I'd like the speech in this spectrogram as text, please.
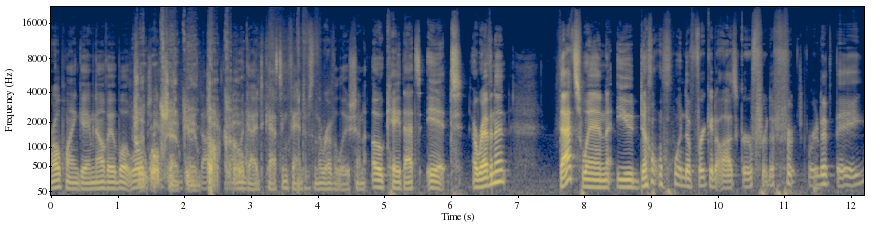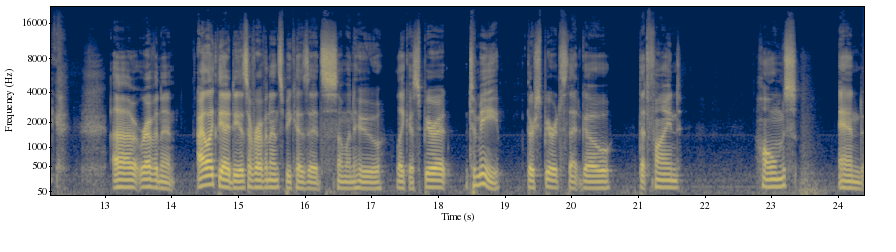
role playing game now available at worldchampgame.com. The guide to casting phantoms in the revolution. Okay, that's it. A revenant. That's when you don't win the freaking Oscar for the for, for the thing. Uh, revenant. I like the ideas of revenants because it's someone who, like a spirit. To me, they're spirits that go that find homes and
